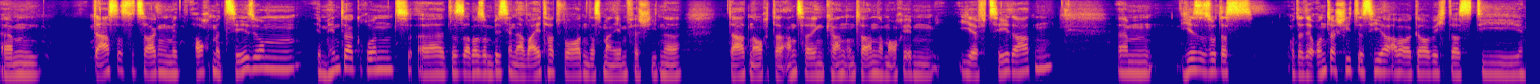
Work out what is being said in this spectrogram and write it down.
Ähm, da ist das sozusagen mit, auch mit Cesium im Hintergrund. Äh, das ist aber so ein bisschen erweitert worden, dass man eben verschiedene Daten auch da anzeigen kann, unter anderem auch eben IFC-Daten. Ähm, hier ist es so, dass, oder der Unterschied ist hier aber, glaube ich, dass die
